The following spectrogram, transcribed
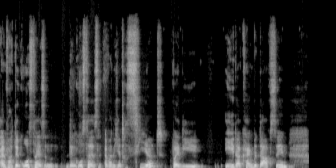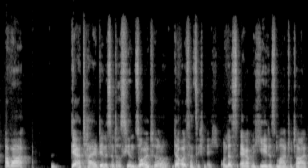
einfach der Großteil ist, den Großteil ist einfach nicht interessiert, weil die eh da keinen Bedarf sehen. Aber der Teil, den es interessieren sollte, der äußert sich nicht. Und das ärgert mich jedes Mal total.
